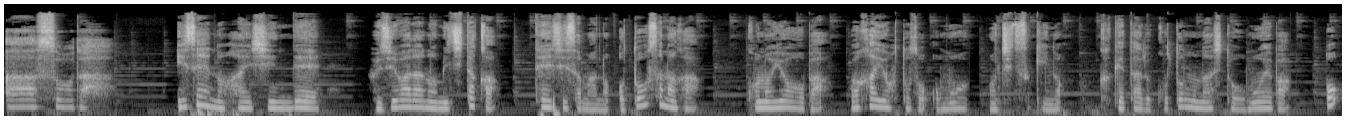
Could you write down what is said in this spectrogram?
ああ、そうだ。以前の配信で藤原道隆、天使様のお父様が、この世をば我が世とぞ思う餅つきのかけたることもなしと思えばを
